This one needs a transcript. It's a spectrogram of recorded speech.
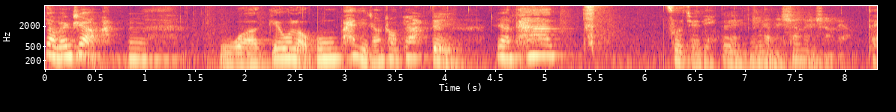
要不然这样吧，嗯，我给我老公拍几张照片，对，让他 做决定。对，你们俩再商量商量。对。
